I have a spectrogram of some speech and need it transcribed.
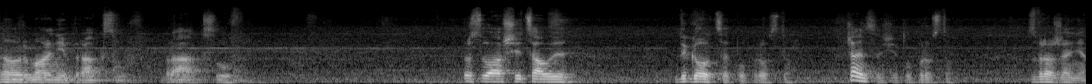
Normalnie brak słów, brak słów. Po prostu aż się cały dygocę po prostu. Częsę się po prostu z wrażenia.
